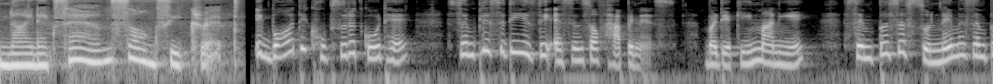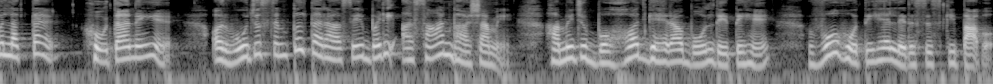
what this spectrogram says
Nine XM Song Secret. एक बहुत ही खूबसूरत कोट है simplicity is the essence of happiness but यकीन मानिए सिंपल सिर्फ़ सुनने में सिंपल लगता है, होता नहीं है और वो जो सिंपल तरह से बड़ी आसान भाषा में हमें जो बहुत गहरा बोल देते हैं, वो होती है लिरिसिस की पावर।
